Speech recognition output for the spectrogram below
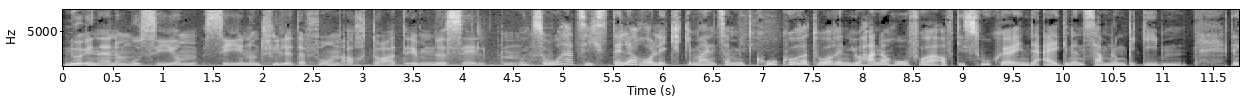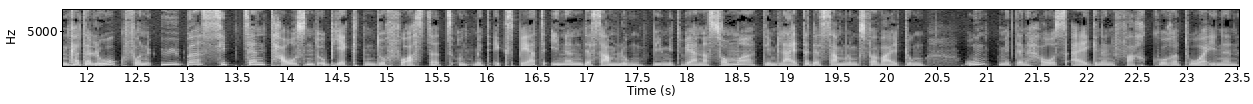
nur in einem Museum sehen und viele davon auch dort eben nur selten. Und so hat sich Stella Rollig gemeinsam mit Co-Kuratorin Johanna Hofer auf die Suche in der eigenen Sammlung begeben. Den Katalog von über 17.000 Objekten durchforstet und mit ExpertInnen der Sammlung, wie mit Werner Sommer, dem Leiter der Sammlungsverwaltung, und mit den hauseigenen FachkuratorInnen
